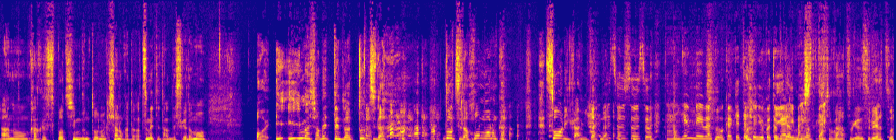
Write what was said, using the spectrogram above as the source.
あの、各スポーツ新聞等の記者の方が詰めてたんですけども、おい、今喋ってんのはどっちだ？どっちだ？本物か？総理か？みたいな。そうそうそう。大変迷惑をかけたということがありました。不足発言するやつを、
